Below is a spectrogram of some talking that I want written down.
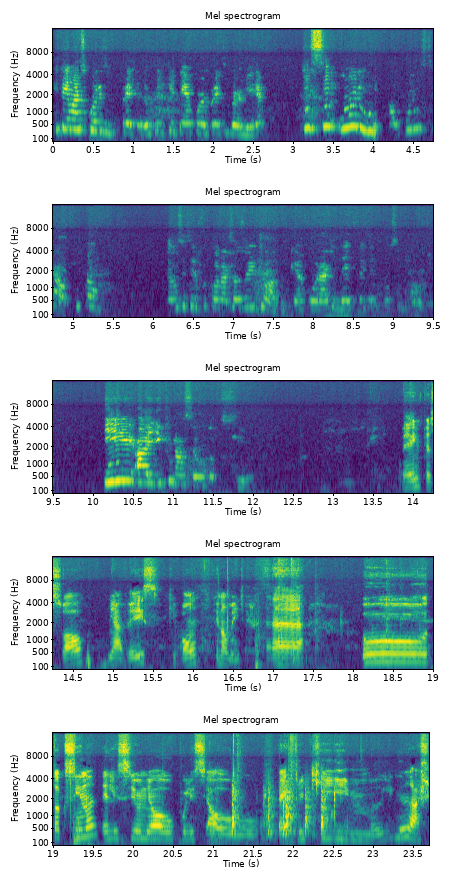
que tem mais cores pretas, que tem a cor preta e vermelha, que se une ao policial. Então, eu não sei se ele foi corajoso ou idiota, porque a coragem dele fez ele conseguir. E aí que nasceu o Toxina. Bem, pessoal, minha vez. Que bom, finalmente. É, o Toxina, ele se uniu ao policial Patrick Mulligan. Acho,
